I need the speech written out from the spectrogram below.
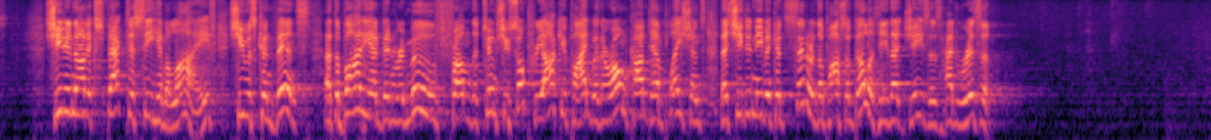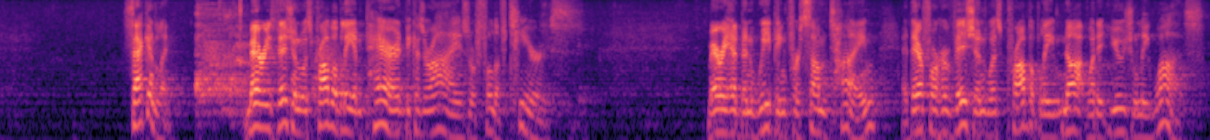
She did not expect to see him alive. She was convinced that the body had been removed from the tomb. She was so preoccupied with her own contemplations that she didn't even consider the possibility that Jesus had risen. Secondly, Mary's vision was probably impaired because her eyes were full of tears. Mary had been weeping for some time, and therefore her vision was probably not what it usually was.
